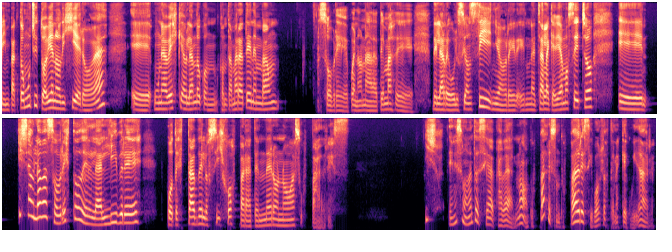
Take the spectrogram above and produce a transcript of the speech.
impactó mucho y todavía no digiero, ¿eh? ¿eh? una vez que hablando con, Tamara Tenenbaum, sobre, bueno, nada, temas de, la revolución senior, en una charla que habíamos hecho, eh, ella hablaba sobre esto de la libre potestad de los hijos para atender o no a sus padres. Y yo en ese momento decía, a ver, no, tus padres son tus padres y vos los tenés que cuidar.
